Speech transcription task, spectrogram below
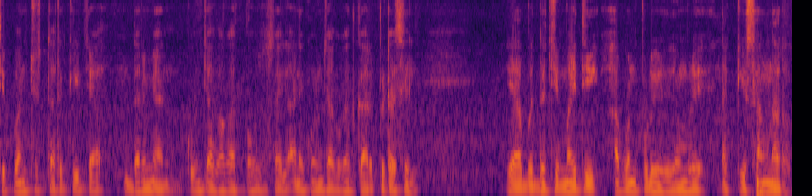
ते पंचवीस तारखेच्या दरम्यान कोणत्या भागात पाऊस असेल आणि कोणत्या भागात गारपीट असेल याबद्दलची माहिती आपण पुढील व्हिडिओमुळे नक्की सांगणार आहोत.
